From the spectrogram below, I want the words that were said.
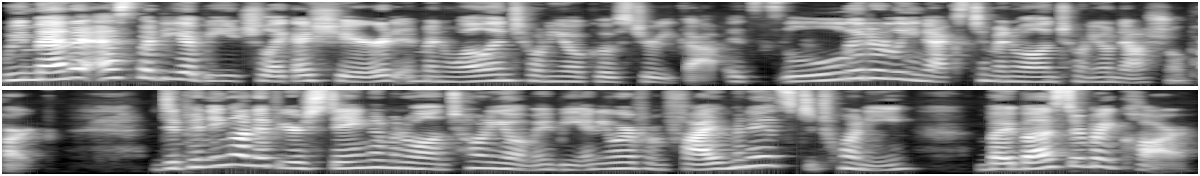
We met at Espadilla Beach, like I shared, in Manuel Antonio, Costa Rica. It's literally next to Manuel Antonio National Park. Depending on if you're staying in Manuel Antonio, it may be anywhere from five minutes to 20 by bus or by car.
